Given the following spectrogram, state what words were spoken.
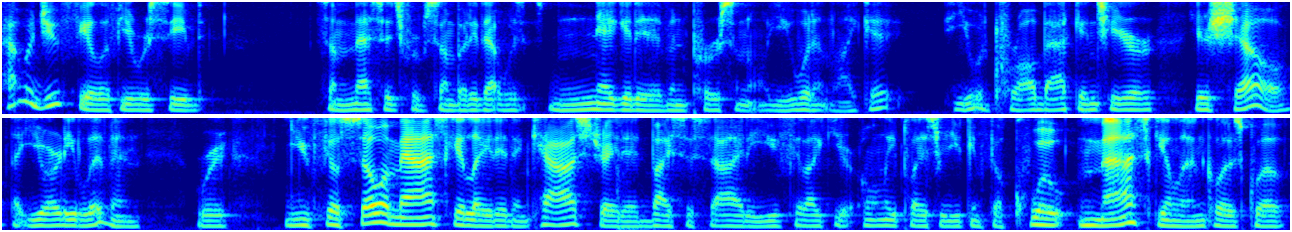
How would you feel if you received some message from somebody that was negative and personal? You wouldn't like it. You would crawl back into your, your shell that you already live in, where you feel so emasculated and castrated by society. You feel like your only place where you can feel, quote, masculine, close quote,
